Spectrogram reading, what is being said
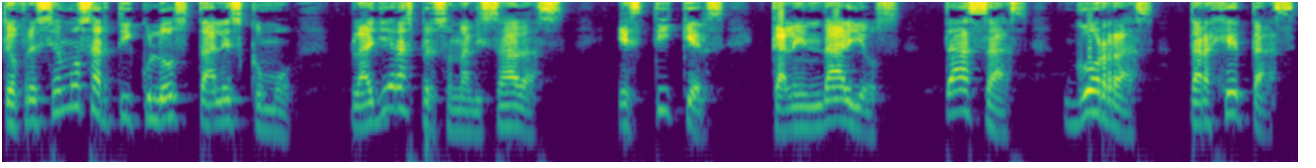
Te ofrecemos artículos tales como playeras personalizadas, stickers, calendarios, tazas, gorras, tarjetas,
